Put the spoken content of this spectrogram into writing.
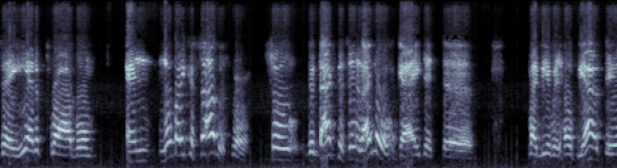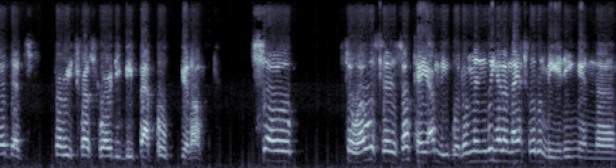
say. He had a problem, and nobody could solve it for him. So the doctor says, I know a guy that uh, might be able to help you out there that's very trustworthy, beep, bap, boop, you know. So, so Elvis says, okay, I'll meet with him. And we had a nice little meeting, and uh,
